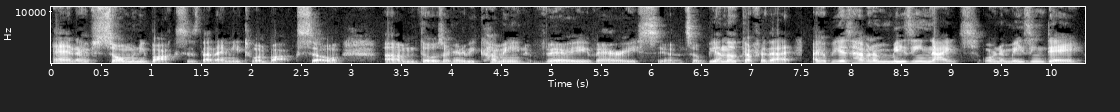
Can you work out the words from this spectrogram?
And I have so many boxes that I need to unbox. So um, those are going to be coming very, very soon. So be on the lookout for that. I hope you guys have an amazing night or an amazing day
